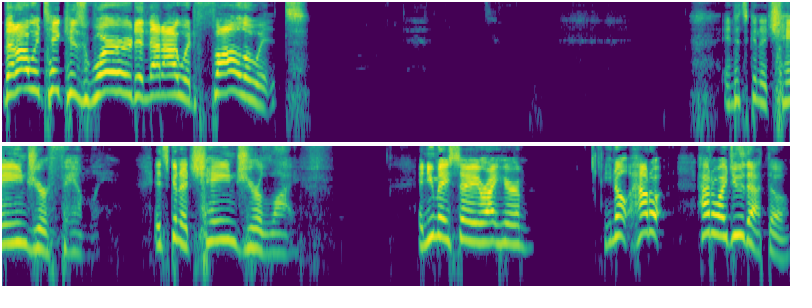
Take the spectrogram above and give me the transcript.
that I would take his word and that I would follow it. And it's going to change your family, it's going to change your life. And you may say right here, you know, how do, how do I do that though?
